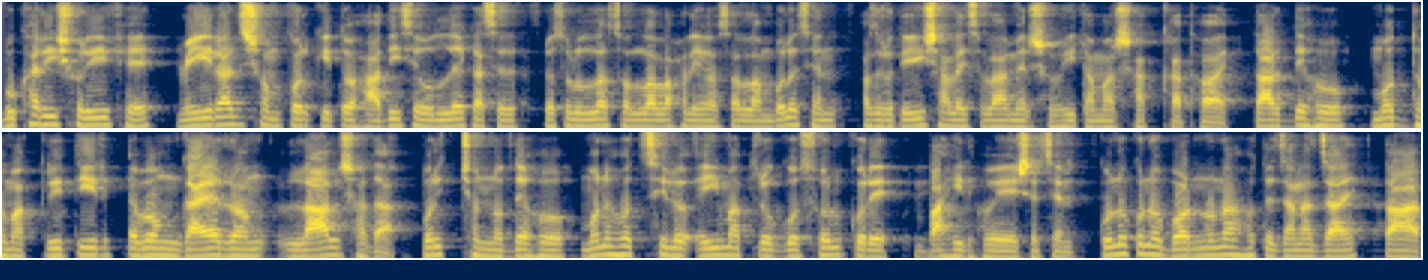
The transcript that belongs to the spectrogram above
বুখারি শরীফে মেইরাজ সম্পর্কিত হাদিসে উল্লেখ আছে রসুল্লাহ সাল্লাহ আলী আসাল্লাম বলেছেন হজরত ঈসা আলাইসালামের সহিত আমার সাক্ষাৎ হয়। তার দেহ মধ্যমাকৃতির এবং গায়ের রং লাল সাদা। পরিচ্ছন্ন দেহ মনে হচ্ছিল এইমাত্র গোসল করে বাহির হয়ে এসেছেন। কোনো কোনো বর্ণনা হতে জানা যায়, তার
